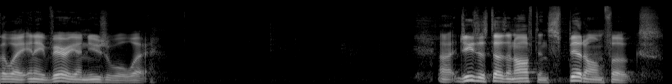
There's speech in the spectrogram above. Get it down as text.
the way, in a very unusual way. Uh, Jesus doesn't often spit on folks.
